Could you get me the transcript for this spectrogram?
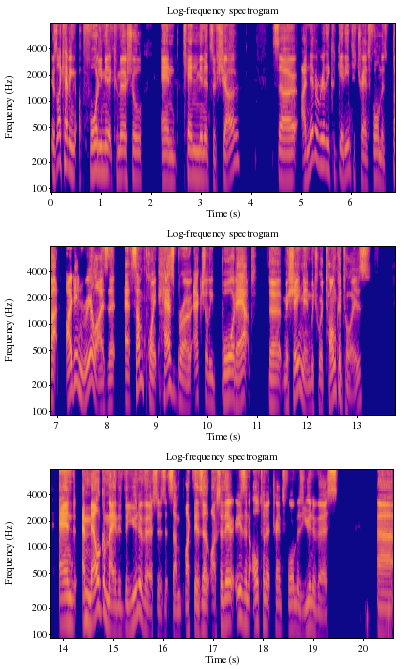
it's like having a forty-minute commercial and ten minutes of show. So I never really could get into Transformers, but I didn't realize that at some point Hasbro actually bought out the Machine Men, which were Tonka toys, and amalgamated the universes at some like there's a like so there is an alternate Transformers universe uh,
